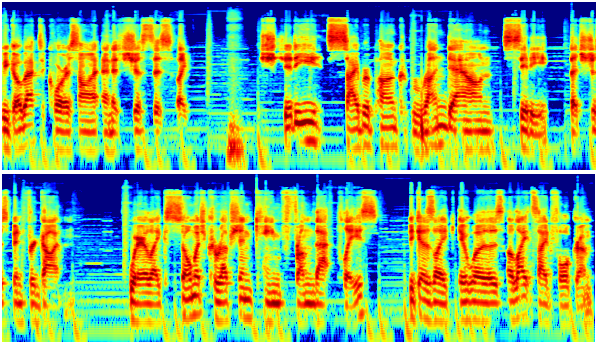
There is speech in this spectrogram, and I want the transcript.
we go back to Coruscant and it's just this like shitty cyberpunk rundown city that's just been forgotten. Where like so much corruption came from that place because like it was a light side fulcrum.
